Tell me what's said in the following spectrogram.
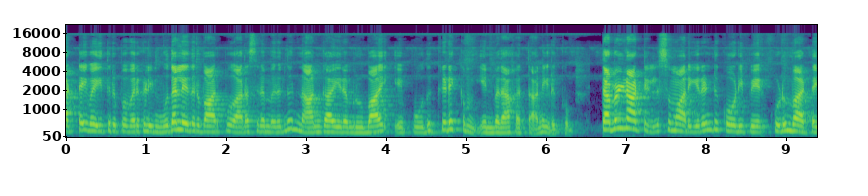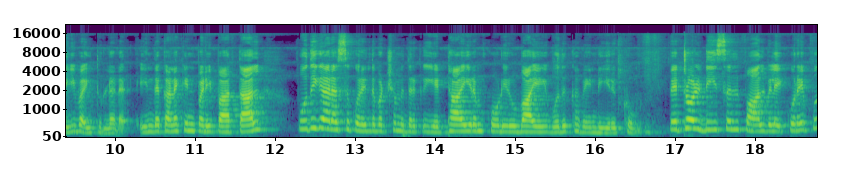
அட்டை வைத்திருப்பவர்களின் முதல் எதிர்பார்ப்பு அரசிடமிருந்து நான்காயிரம் ரூபாய் எப்போது கிடைக்கும் என்பதாகத்தான் இருக்கும். தமிழ்நாட்டில் சுமார் இரண்டு கோடி பேர் குடும்ப அட்டை வைத்துள்ளனர். இந்த கணக்கின்படி பார்த்தால் புதிய அரசு குறைந்தபட்சம் இதற்கு எட்டாயிரம் கோடி ரூபாயை ஒதுக்க வேண்டியிருக்கும். பெட்ரோல் டீசல் பால் விலை குறைப்பு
